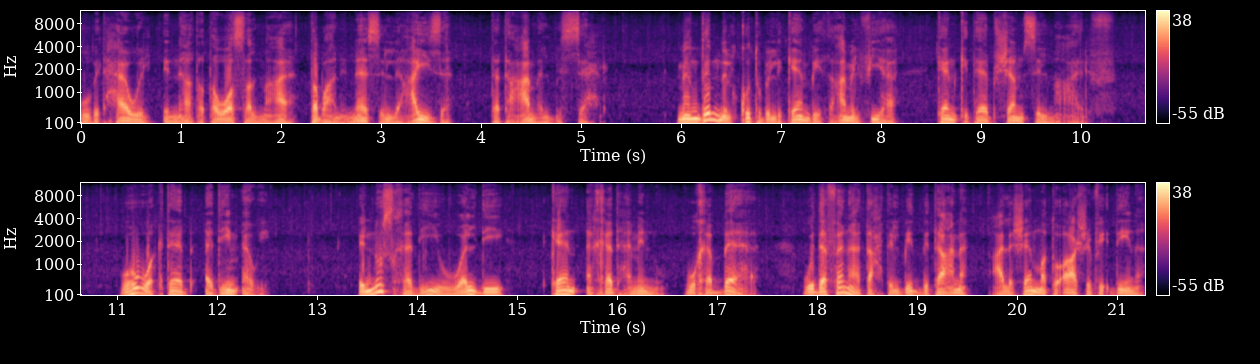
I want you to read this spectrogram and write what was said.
وبتحاول إنها تتواصل معاه. طبعا الناس اللي عايزة تتعامل بالسحر. من ضمن الكتب اللي كان بيتعامل فيها كان كتاب شمس المعارف وهو كتاب قديم قوي. النسخة دي والدي كان أخدها منه وخباها ودفنها تحت البيت بتاعنا علشان ما تقعش في إيدينا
